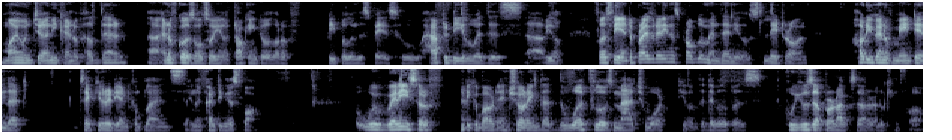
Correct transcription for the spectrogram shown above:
my own journey kind of helped there, uh, and of course, also you know, talking to a lot of people in the space who have to deal with this uh, you know firstly enterprise readiness problem and then you know later on how do you kind of maintain that security and compliance in a continuous form we're very sort of about ensuring that the workflows match what you know the developers who use our products are looking for.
